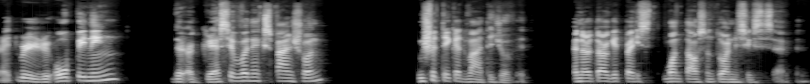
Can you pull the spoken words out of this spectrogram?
Right? We're reopening. They're aggressive on expansion. We should take advantage of it. And our target price is 1,267.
